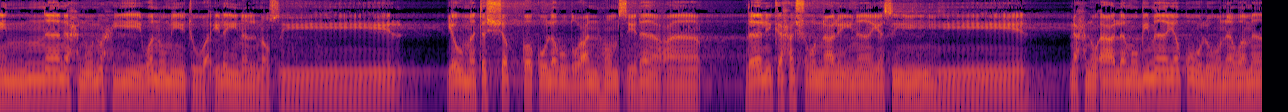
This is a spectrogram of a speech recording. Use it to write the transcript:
إنا نحن نحيي ونميت وإلينا المصير. يوم تشقق الأرض عنهم سراعا ذلك حشر علينا يسير. نحن أعلم بما يقولون وما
